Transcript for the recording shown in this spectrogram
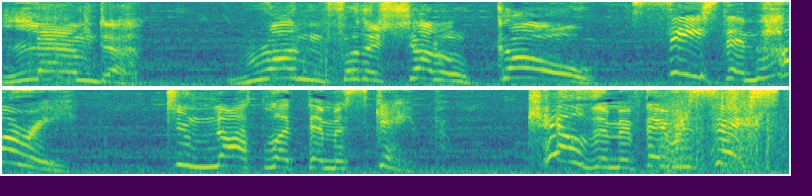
Lambda! Run for the shuttle! Go! Seize them, hurry! Do not let them escape! Kill them if they resist!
